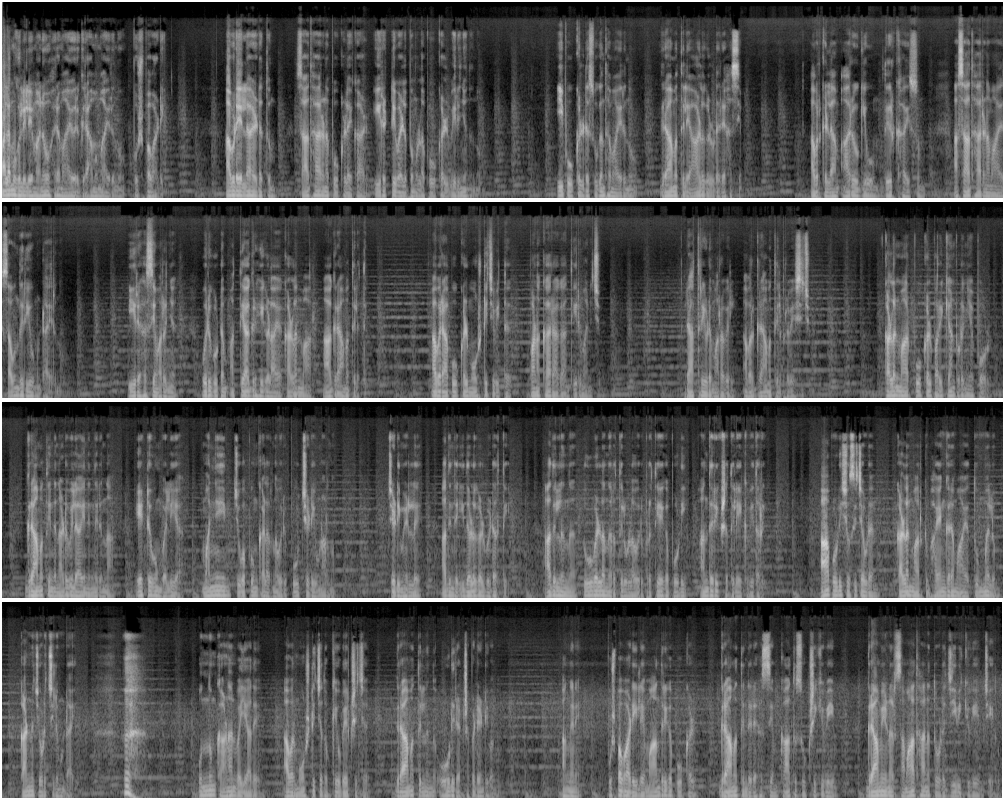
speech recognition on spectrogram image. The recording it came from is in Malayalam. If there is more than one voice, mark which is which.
Speaker 1: മലമുകളിലെ മനോഹരമായ ഒരു ഗ്രാമമായിരുന്നു പുഷ്പവാടി. അവിടെ എല്ലായിടത്തും സാധാരണ പൂക്കളേക്കാൾ ഇരട്ടി വെളുപ്പമുള്ള പൂക്കൾ വിരിഞ്ഞു നിന്നു. ഈ പൂക്കളുടെ സുഗന്ധമായിരുന്നു ഗ്രാമത്തിലെ ആളുകളുടെ രഹസ്യം. അവർക്കെല്ലാം ആരോഗ്യവും ദീർഘായുസ്സും അസാധാരണമായ സൗന്ദര്യവും ഉണ്ടായിരുന്നു. ഈ രഹസ്യം അറിഞ്ഞ് ഒരു കൂട്ടം അത്യാഗ്രഹികളായ കള്ളന്മാർ ആ ഗ്രാമത്തിലെത്തി. അവർ ആ പൂക്കൾ മോഷ്ടിച്ചു വിറ്റ് പണക്കാരാകാൻ തീരുമാനിച്ചു. രാത്രിയുടെ മറവിൽ അവർ ഗ്രാമത്തിൽ പ്രവേശിച്ചു. കള്ളന്മാർ പൂക്കൾ പറിക്കാൻ തുടങ്ങിയപ്പോൾ ഗ്രാമത്തിന്റെ നടുവിലായി നിന്നിരുന്ന ഏറ്റവും വലിയ മഞ്ഞയും ചുവപ്പും കലർന്ന ഒരു പൂച്ചെടി ഉണർന്നു. ചെടി മെല്ലെ അതിന്റെ ഇതളുകൾ വിടർത്തി. അതിൽ നിന്ന് തൂവെള്ള നിറത്തിലുള്ള ഒരു പ്രത്യേക പൊടി അന്തരീക്ഷത്തിലേക്ക് വിതറി. ആ പൊടി ശ്വസിച്ച ഉടൻ കള്ളന്മാർക്ക് ഭയങ്കരമായ തുമ്മലും കണ്ണു ചൊടിച്ചിലുമുണ്ടായി ഒന്നും കാണാൻ വയ്യാതെ അവർ മോഷ്ടിച്ചതൊക്കെ ഉപേക്ഷിച്ച് ഗ്രാമത്തിൽ നിന്ന് ഓടി രക്ഷപ്പെടേണ്ടി വന്നു. അങ്ങനെ പുഷ്പവാടിയിലെ മാന്ത്രിക പൂക്കൾ ഗ്രാമത്തിന്റെ രഹസ്യം കാത്തുസൂക്ഷിക്കുകയും ഗ്രാമീണർ സമാധാനത്തോടെ ജീവിക്കുകയും ചെയ്തു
